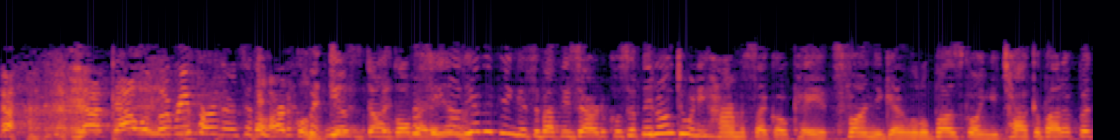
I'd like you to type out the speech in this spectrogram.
Not that one, but read further into the article. But you- Just don't but- go but by the you know, the other thing is about these articles, if they don't do any harm, it's like, okay, it's fun, you get a little buzz going, you talk about it, but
